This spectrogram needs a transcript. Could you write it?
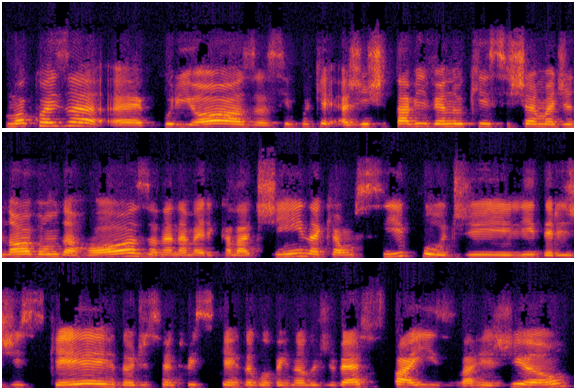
Uma coisa é, curiosa, assim, porque a gente está vivendo o que se chama de nova onda rosa né, na América Latina, que é um ciclo de líderes de esquerda ou de centro-esquerda governando diversos países na região,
